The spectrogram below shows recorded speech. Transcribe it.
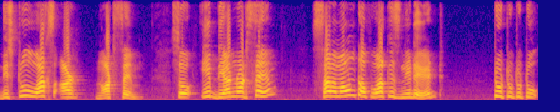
these two works are not same. So, if they are not same some amount of work is needed to, to, to, to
